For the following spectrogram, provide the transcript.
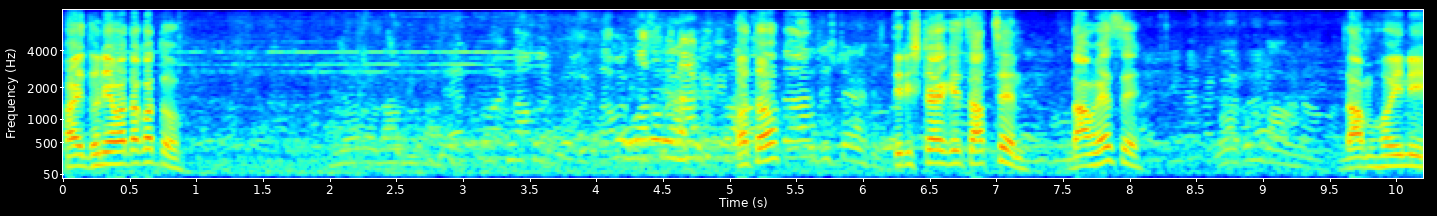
ভাই ধনিয়া পাতা কত? কত? তিরিশ টাকা কেজি। চাচ্ছেন? দাম হয়েছে? দাম হয়নি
